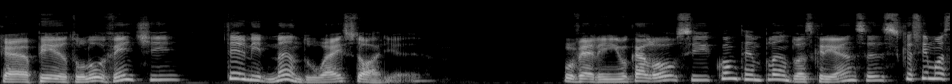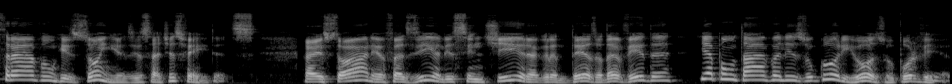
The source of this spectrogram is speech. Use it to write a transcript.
Capítulo 20 Terminando a história O velhinho calou-se, contemplando as crianças que se mostravam risonhas e satisfeitas. A história fazia-lhes sentir a grandeza da vida e apontava-lhes o glorioso porvir.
